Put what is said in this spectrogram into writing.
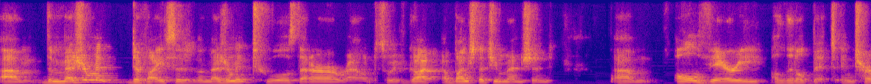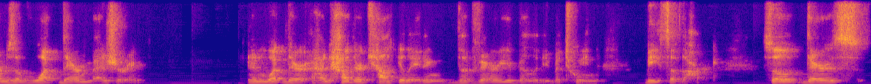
um, the measurement devices, the measurement tools that are around. So we've got a bunch that you mentioned, um, all vary a little bit in terms of what they're measuring and what they're and how they're calculating the variability between beats of the heart. So there's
